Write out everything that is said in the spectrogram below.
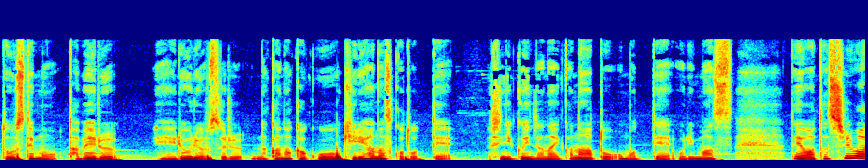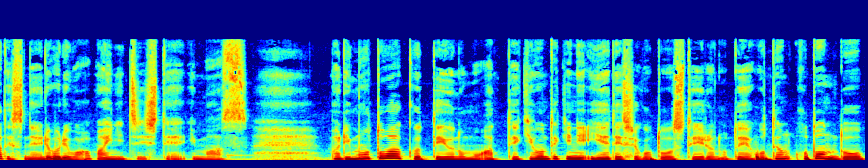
どうしても食べる、えー、料理をするなかなかこう切り離すことってしにくいんじゃないかなと思っております。で私はですね料理は毎日しています。まあ、リモートワークっていうのもあって基本的に家で仕事をしているのでほとんど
